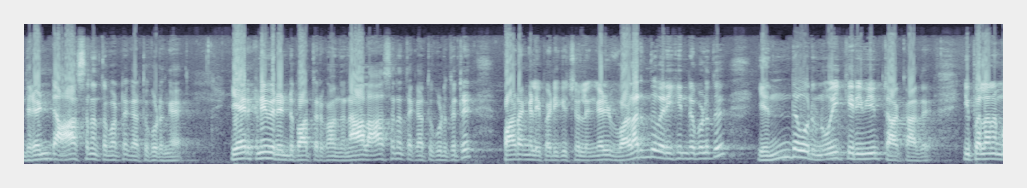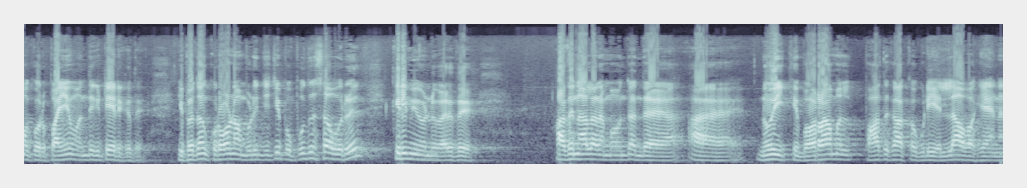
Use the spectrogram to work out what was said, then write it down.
இந்த ரெண்டு ஆசனத்தை மட்டும் கற்றுக் கொடுங்க. ஏற்கனவே ரெண்டு பார்த்துருக்கோம். அந்த நாலு ஆசனத்தை கற்றுக் கொடுத்துட்டு பாடங்களை படிக்க சொல்லுங்கள். வளர்ந்து வருகின்ற பொழுது எந்த ஒரு நோய் கிருமியும் தாக்காது. இப்போல்லாம் நமக்கு ஒரு பயம் வந்துக்கிட்டே இருக்குது. இப்போ தான் கொரோனா முடிஞ்சிச்சு. இப்போ புதுசாக ஒரு கிருமி ஒன்று வருது. அதனால் நம்ம வந்து அந்த நோய்க்கு வராமல் பாதுகாக்கக்கூடிய எல்லா வகையான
